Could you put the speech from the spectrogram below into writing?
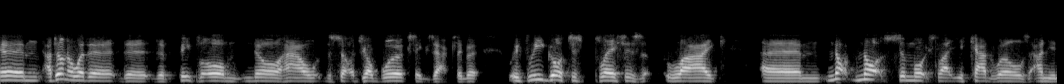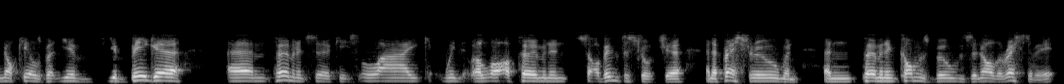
um, I don't know whether the, the people at home know how the sort of job works exactly, but if we go to places like um, not not so much like your Cadwells and your Knockhills, but your your bigger um, permanent circuits, like with a lot of permanent sort of infrastructure and a press room and and permanent comms booths and all the rest of it.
